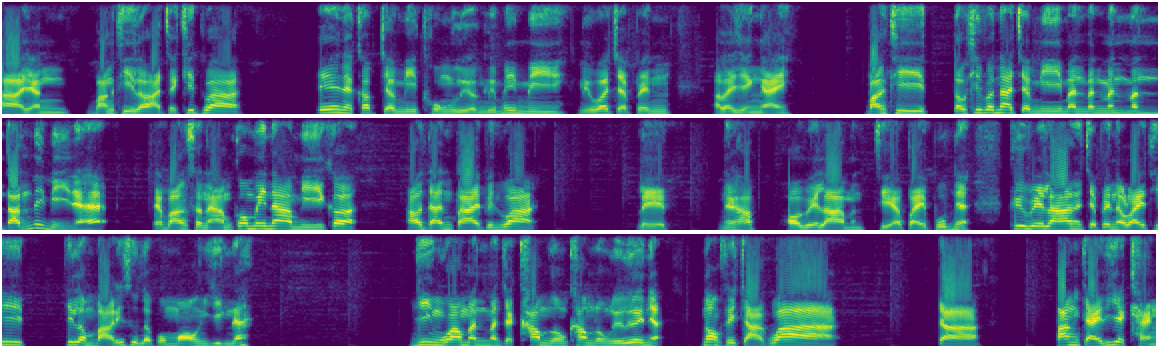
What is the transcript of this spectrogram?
อ่าอย่างบางทีเราอาจจะคิดว่า เอ๊ะนะครับจะมีธงเหลืองหรือไม่มี หรือว่าจะเป็นอะไรยังไง บางทีเราคิดว่าน่าจะมีมันมันมันมันดันไม่มีนะฮะแต่บางสนามก็ไม่น่ามีก็เอาดันกลายเป็นว่าเลทนะครับ พอเวลามันเสียไปปุ๊บเนี่ย คือเวลาเนี่ยจะเป็นอะไรที่ที่ลำบากที่สุดแหละผมมองจริงนะ ยิ่งว่ามันมันจะค่ำลงค่ำลงเรื่อยๆเนี่ย นอกเสียจากว่าจะตั้งใจที่จะแข่ง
